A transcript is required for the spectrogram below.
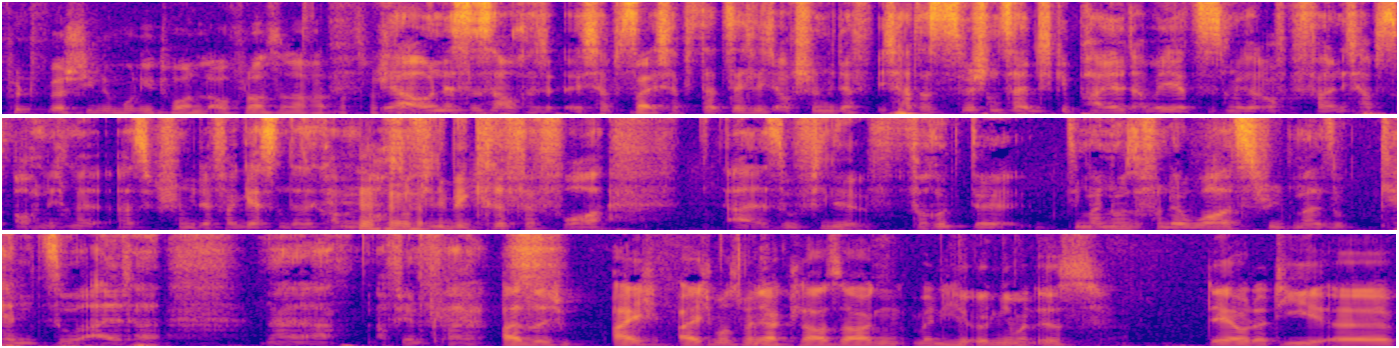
fünf verschiedene Monitoren laufen lassen, danach hat man es verstanden. Ja, und es ist auch, ich habe es tatsächlich auch schon wieder, ich hatte es zwischenzeitlich gepeilt, aber jetzt ist mir gerade aufgefallen, ich habe es auch nicht mehr, also schon wieder vergessen. Da kommen auch so viele Begriffe vor, also viele Verrückte, die man nur so von der Wall Street mal so kennt, so Alter. Naja, auf jeden Fall. Also ich, eigentlich, eigentlich muss man ja klar sagen, wenn hier irgendjemand ist, der oder die äh,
